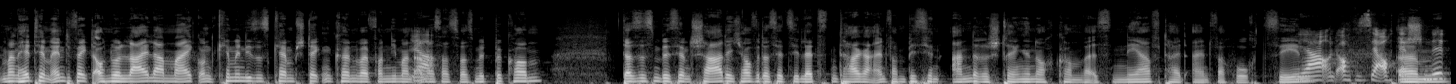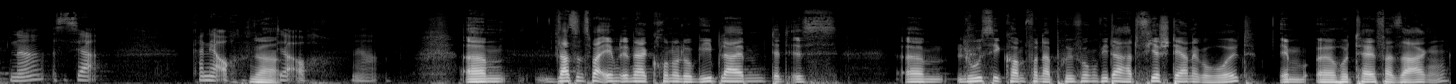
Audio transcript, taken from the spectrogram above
man hätte im Endeffekt auch nur Laila, Mike und Kim in dieses Camp stecken können, weil von niemand Ja. anders hast du was mitbekommen. Das ist ein bisschen schade. Ich hoffe, dass jetzt die letzten Tage einfach ein bisschen andere Stränge noch kommen, weil es nervt halt einfach hoch 10. Ja, und auch, das ist ja auch der Ähm, Schnitt, ne? Es ist ja, kann ja auch, Ja. ja auch, ja. Ähm, lass uns mal eben in der Chronologie bleiben. Das ist, ähm, Lucy kommt von der Prüfung wieder, hat vier Sterne geholt im äh, Hotel Versagen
